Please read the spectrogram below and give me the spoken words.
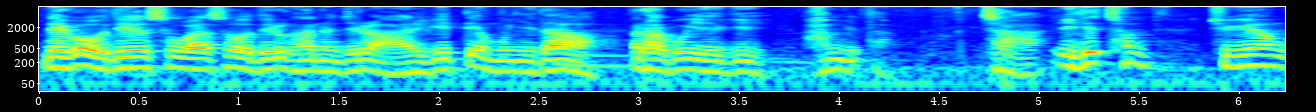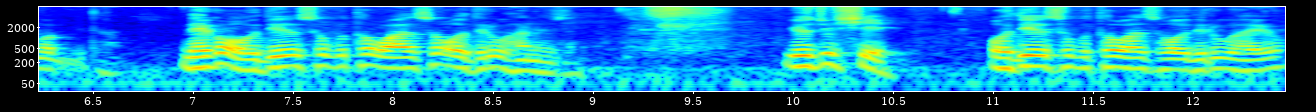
내가 어디에서 와서 어디로 가는지를 알기 때문이다. 라고 얘기합니다. 자, 이게 참 중요한 겁니다. 내가 어디에서부터 와서 어디로 가는지. 요주 씨, 어디에서부터 와서 어디로 가요?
